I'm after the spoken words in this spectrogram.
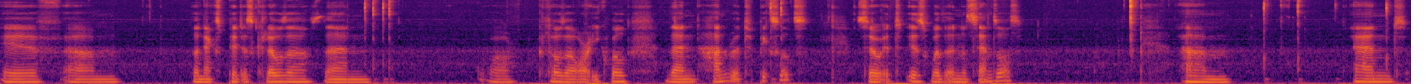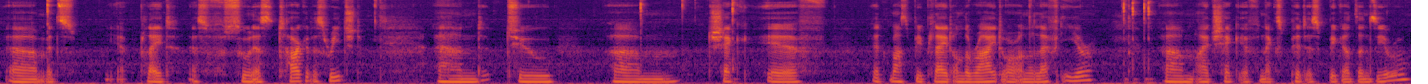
if um, the next pit is closer than or closer or equal than 100 pixels. So it is within the sensors. Um, and um, it's yeah, played as soon as the target is reached. And to um, check if it must be played on the right or on the left ear, um, I check if next pit is bigger than zero.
